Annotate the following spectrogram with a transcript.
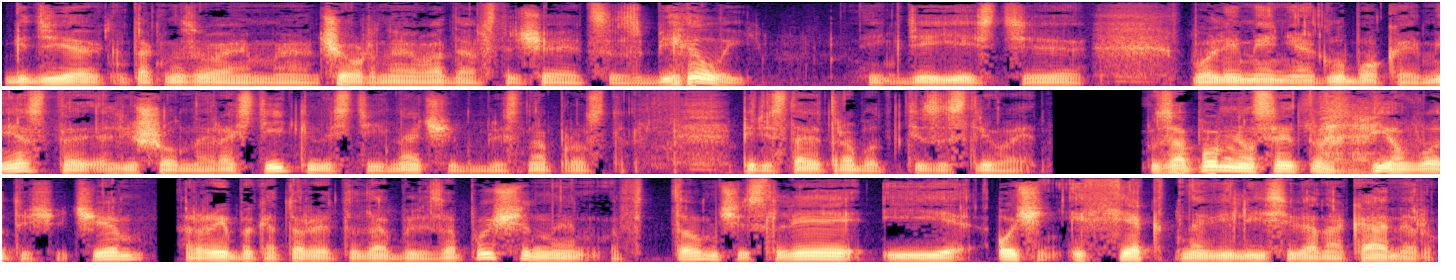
где так называемая черная вода встречается с белой, и где есть э, более-менее глубокое место, лишенное растительности, иначе блесна просто перестает работать и застревает. Запомнился этот водоем вот еще чем. Рыбы, которые туда были запущены, в том числе и очень эффектно вели себя на камеру.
